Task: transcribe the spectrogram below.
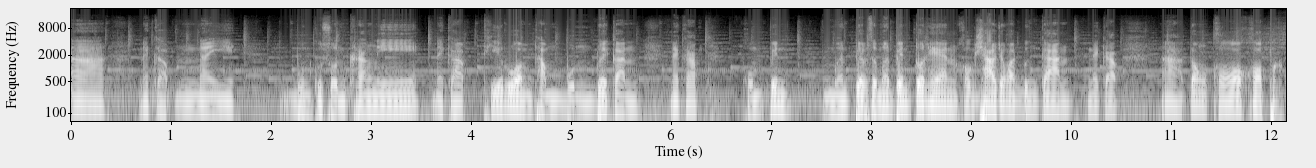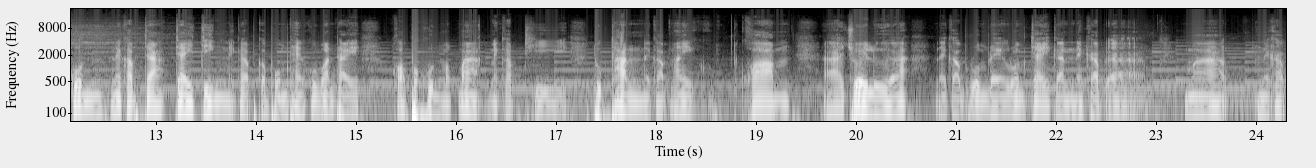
นานะครับใน บุญกุศลครั้งนี้นะครับที่ร่วมทำบุญด้วยกันนะครับ ผมเป็นเหมือนเปรียบเสมือนเป็นตัวแทนของชาวจังหวัดบึงการนะครับต้องขอขอบพระคุณนะครับจากใจจริงนะครับกับผมแทนคุณว่านไทยขอบพระคุณมาก ๆนะครับ ที่ทุกท่านนะครับให้ความช่วยเหลือนะครับร่วมแรงร่วมใจกันนะครับมานะครับ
